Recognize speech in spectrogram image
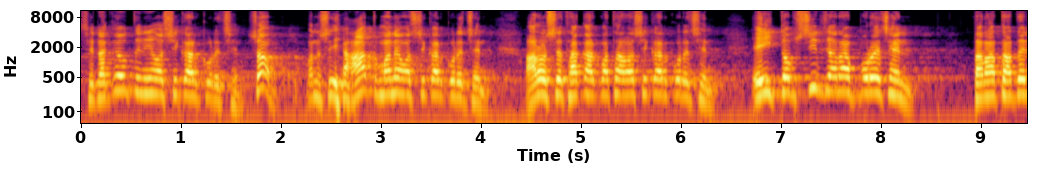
সেটাকেও তিনি অস্বীকার করেছেন। সব মানে সেই হাত মানে অস্বীকার করেছেন। আরও সে থাকার কথা অস্বীকার করেছেন। এই তফসির যারা পড়েছেন তারা তাদের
